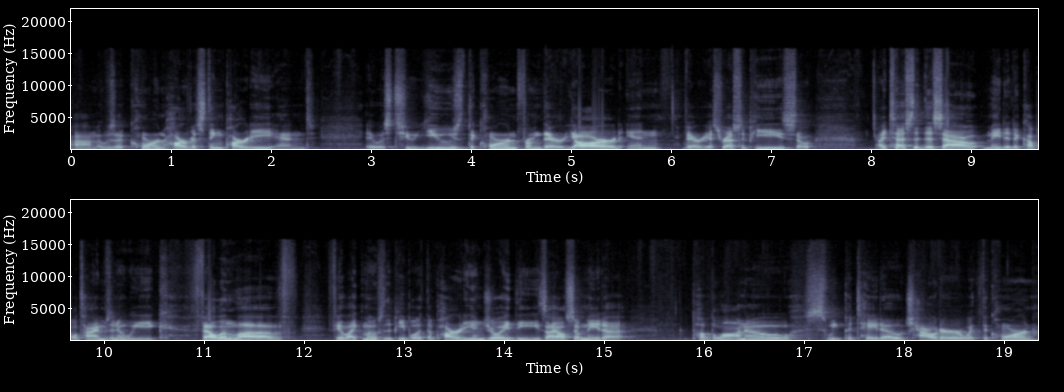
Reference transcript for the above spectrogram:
Um, it was a corn harvesting party, and it was to use the corn from their yard in various recipes. So I tested this out, made it a couple times in a week, fell in love. Feel like most of the people at the party enjoyed these. I also made a poblano sweet potato chowder with the corn.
